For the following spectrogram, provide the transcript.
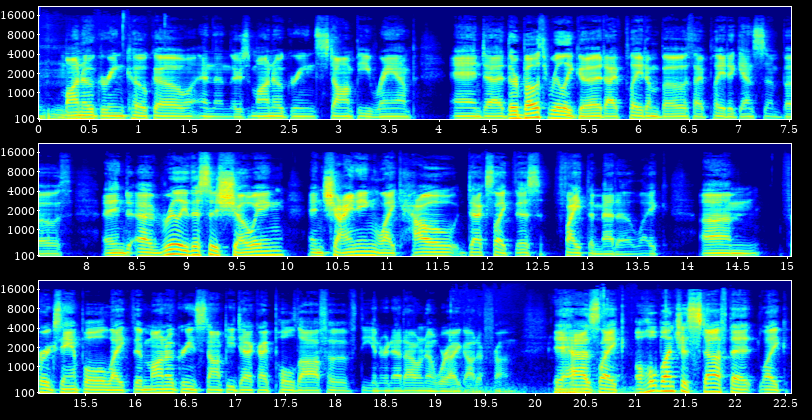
Mm-hmm. mono green coco and then there's mono green stompy ramp and uh, they're both really good i've played them both i played against them both and uh, really this is showing and shining like how decks like this fight the meta. Like um for example like the mono green stompy deck i pulled off of the internet i don't know where i got it from. It has like a whole bunch of stuff that like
